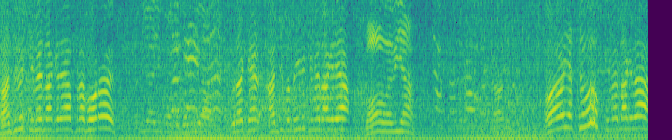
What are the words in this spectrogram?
ਹਾਂਜੀ ਵੀ ਕਿਵੇਂ ਲੱਗ ਰਿਹਾ ਆਪਣਾ ਫੋਨ ਵਧੀਆ ਜੀ ਬਹੁਤ ਵਧੀਆ। ਪੂਰਾ ਕਹਿ ਹਾਂਜੀ ਪਤਾ ਕਿਵੇਂ ਲੱਗ ਰਿਹਾ? ਬਹੁਤ ਵਧੀਆ। ਓਏ ਯਸੂ ਕਿਵੇਂ ਲੱਗਦਾ?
